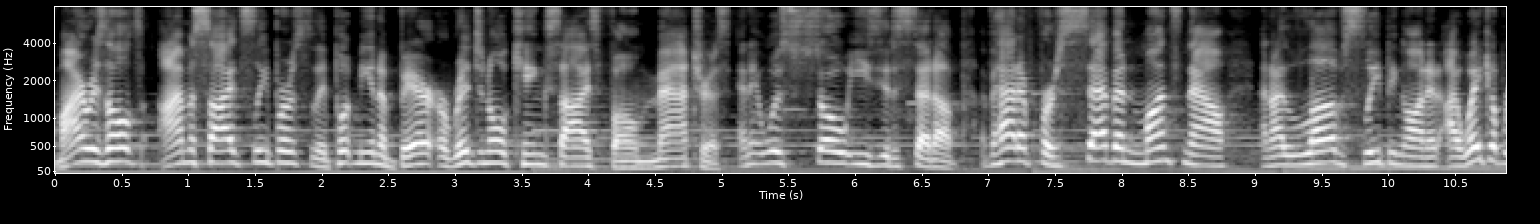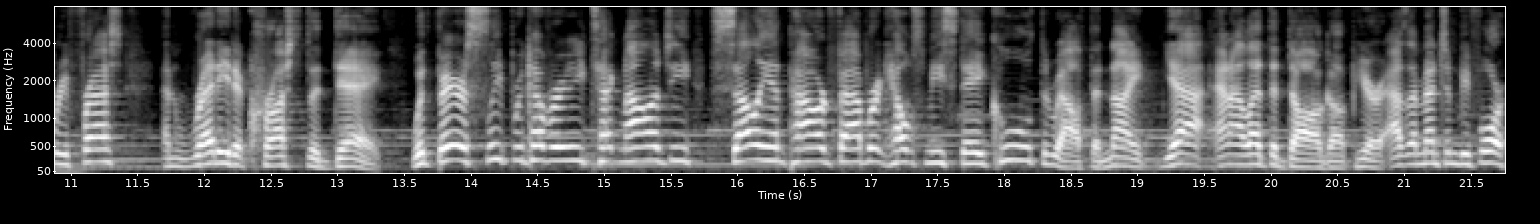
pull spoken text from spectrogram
My results, I'm a side sleeper, so they put me in a Bear Original King Size Foam mattress, and it was so easy to set up. I've had it for seven months now, and I love sleeping on it. I wake up refreshed and ready to crush the day. With Bear's sleep recovery technology, Celliant powered fabric helps me stay cool throughout the night. Yeah, and I let the dog up here. As I mentioned before,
